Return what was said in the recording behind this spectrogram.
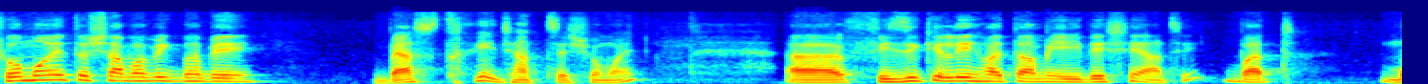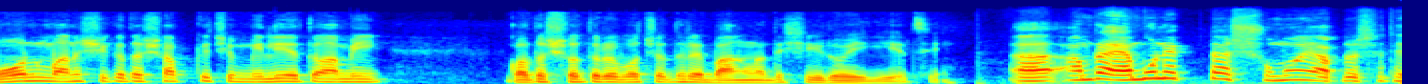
সময় তো স্বাভাবিকভাবে ব্যস্তই যাচ্ছে সময়। ফিজিক্যালি হয়তো আমি এই দেশে আছি বাট মন মানসিকতা সবকিছু মিলিয়ে তো আমি গত সতেরো বছর ধরে বাংলাদেশেই রয়ে গিয়েছি। আমরা এমন একটা সময় আপনার সাথে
